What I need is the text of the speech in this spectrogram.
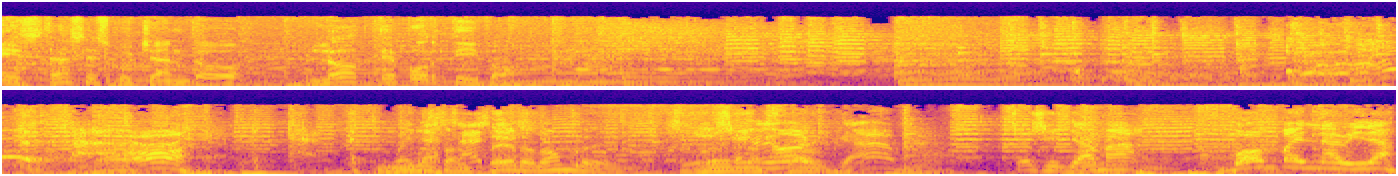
Estás escuchando Blog Deportivo. Buenas salsero, tardes. el hombre. Sí, Buenas señor, ya. Eso se llama Bomba en Navidad.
